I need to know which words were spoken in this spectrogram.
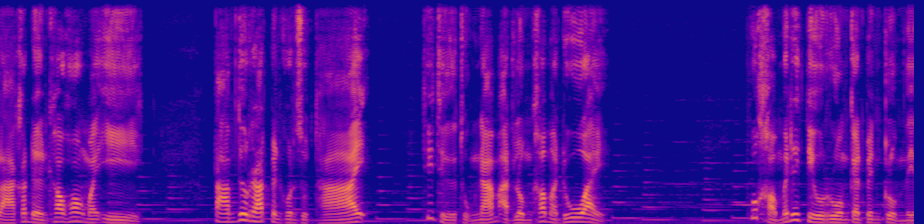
ปลาก็เดินเข้าห้องมาอีก ตามด้วยรัฐเป็นคนสุดท้าย ที่ถือถุงน้ำอัดลมเข้ามาด้วย พวกเขาไม่ได้ติวรวมกันเป็นกลุ่มใน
